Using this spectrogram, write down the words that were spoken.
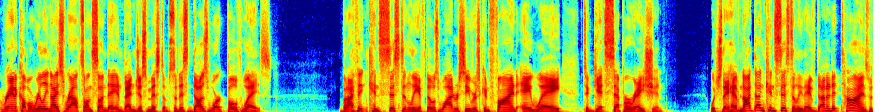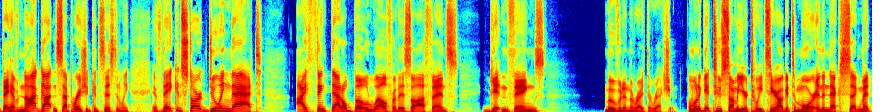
ran a couple really nice routes on Sunday, and Ben just missed them. So this does work both ways. But I think consistently, if those wide receivers can find a way to get separation, which they have not done consistently, they've done it at times, but they have not gotten separation consistently. If they can start doing that, I think that'll bode well for this offense getting things moving in the right direction. I want to get to some of your tweets here. I'll get to more in the next segment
